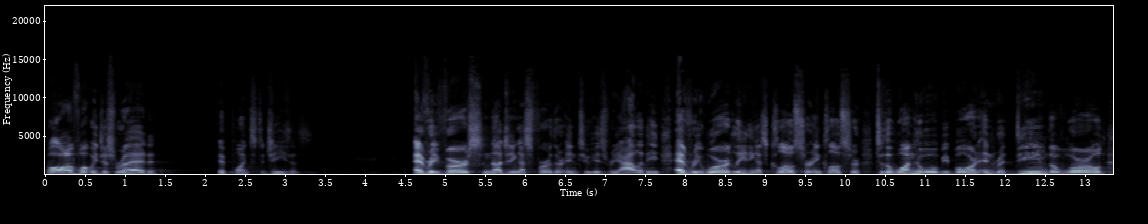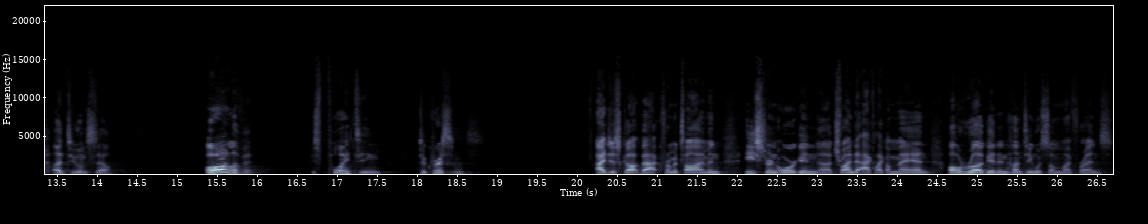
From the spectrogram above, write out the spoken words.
Well, all of what we just read, it points to Jesus. Every verse nudging us further into his reality, every word leading us closer and closer to the one who will be born and redeem the world unto himself. All of it is pointing to Christmas. I just got back from a time in eastern Oregon uh, trying to act like a man, all rugged and hunting with some of my friends.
